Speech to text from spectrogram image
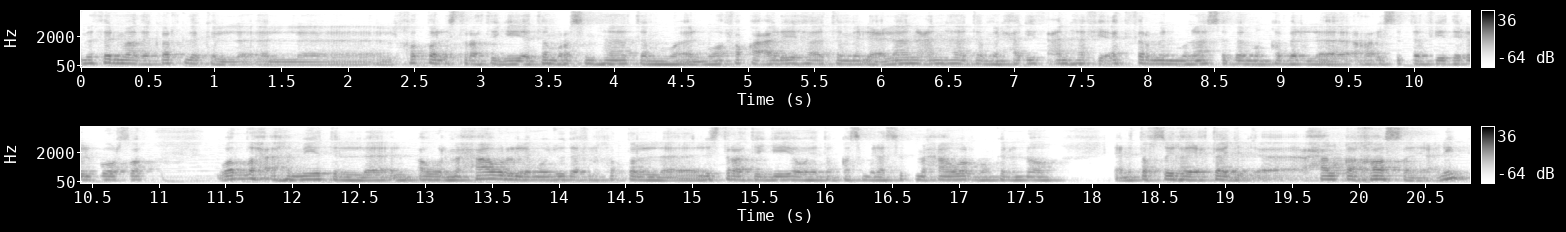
مثل ما ذكرت لك الخطة الاستراتيجية تم رسمها تم الموافقة عليها تم الإعلان عنها تم الحديث عنها في أكثر من مناسبة من قبل الرئيس التنفيذي للبورصة. وضح أهمية أو المحاور اللي موجودة في الخطة الاستراتيجية وهي تنقسم إلى ست محاور. ممكن أنه يعني تفصيلها يحتاج حلقة خاصة يعني.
